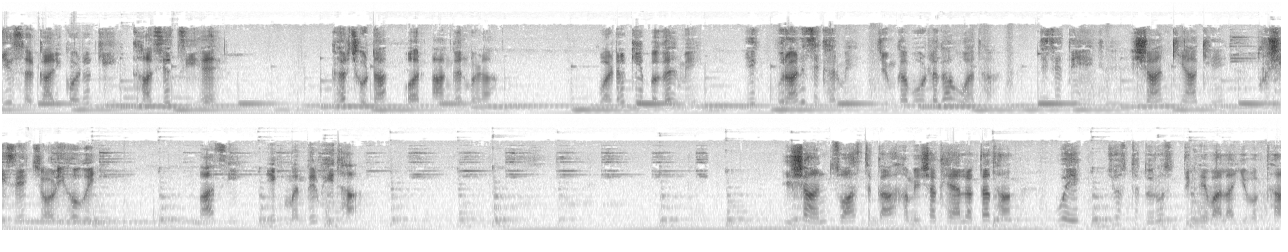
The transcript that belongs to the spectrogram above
ये सरकारी क्वार्टर की खासियत सी है। घर छोटा और आँगन बड़ा। क्वार्टर के बगल में एक पुराने से घर में जिम का बोर्ड लगा हुआ था। जिसे देख ईशान की आँखें खुशी से चौड़ी हो गई। पास ही एक मंदिर भी था। ईशान स्वास्थ्य का हमेशा ख्याल रखता था। वो एक चुस्त दुरुस्त दिखने वाला युवक था।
